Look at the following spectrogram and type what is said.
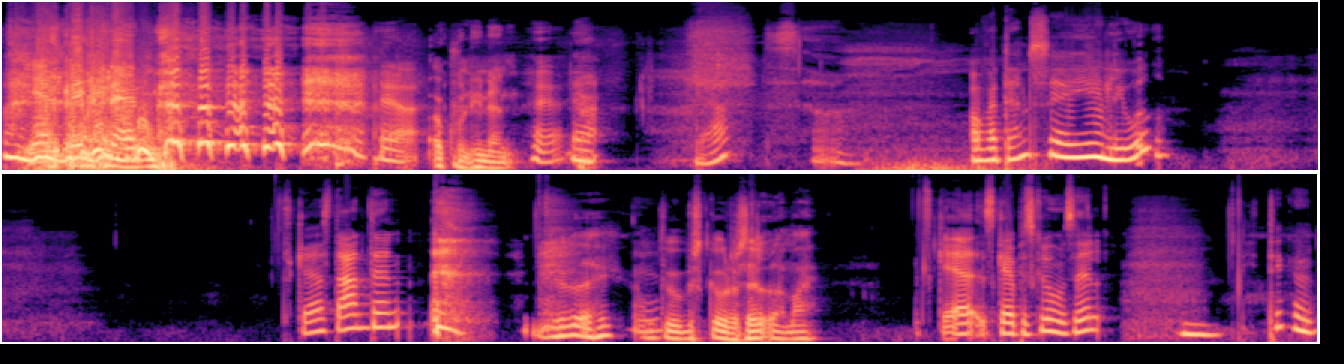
Ja, med hinanden. ja. Og kun hinanden. ja. Ja. ja. Så. Og hvordan ser I egentlig ud? Skal jeg starte den? Det ved jeg ikke, om du beskriver dig selv eller mig. Skal jeg, skal jeg beskrive mig selv? Det kan,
